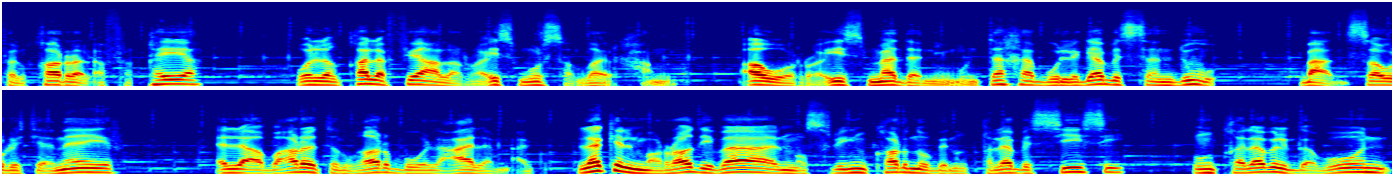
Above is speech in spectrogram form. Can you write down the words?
في القارة الأفريقية واللي انقلب فيه على الرئيس مرسي الله يرحمه أول رئيس مدني منتخب واللي جاب الصندوق بعد ثورة يناير اللي أبهرت الغرب والعالم أجمع لكن المرة دي بقى المصريين قارنوا بين انقلاب السيسي وانقلاب الجابون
